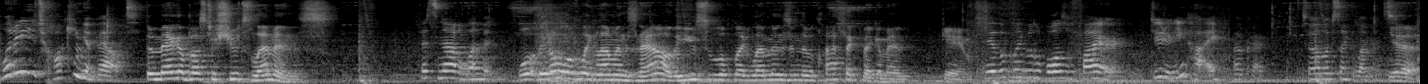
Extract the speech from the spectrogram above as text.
What are you talking about? The Mega Buster shoots lemons. That's not a lemon. Well, they don't look like lemons now. They used to look like lemons in the classic Mega Man games. They look like little balls of fire. Dude, are you high? Okay. So it looks like lemons. Yeah.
